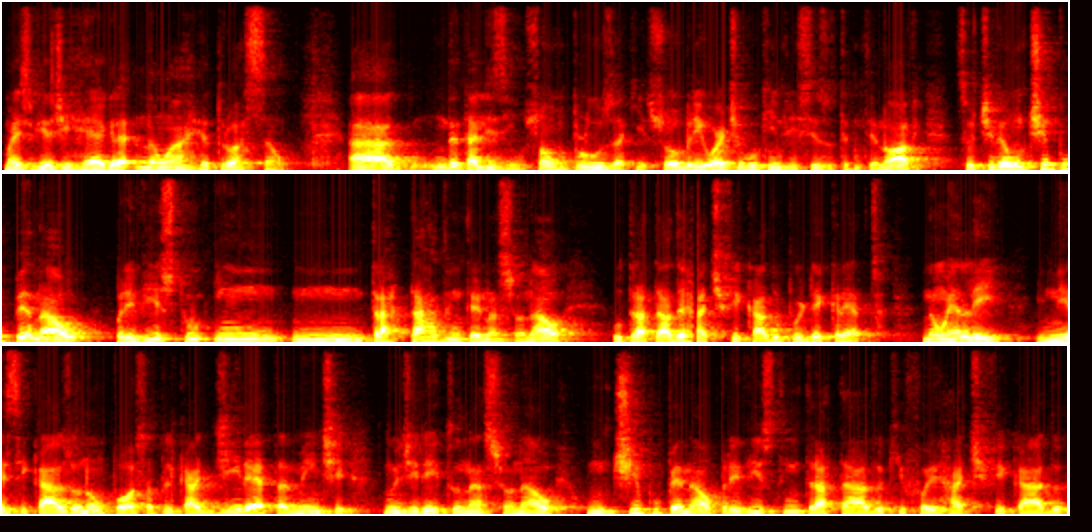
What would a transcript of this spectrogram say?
mas via de regra não há retroação. Ah, um detalhezinho, só um plus aqui, sobre o artigo 5 inciso 39, se eu tiver um tipo penal previsto em um tratado internacional, o tratado é ratificado por decreto. não é lei. E nesse caso eu não posso aplicar diretamente no direito nacional um tipo penal previsto em tratado que foi ratificado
